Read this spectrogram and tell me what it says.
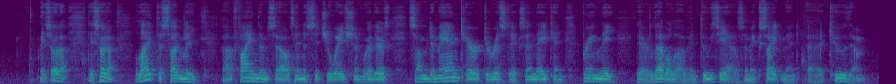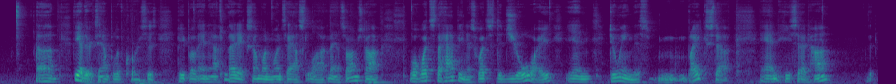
They sort of, they sort of like to suddenly uh, find themselves in a situation where there's some demand characteristics and they can bring the, their level of enthusiasm, excitement uh, to them. Um, the other example, of course, is people in athletics. Someone once asked Lance Armstrong, well, what's the happiness? What's the joy in doing this bike stuff? And he said, huh?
